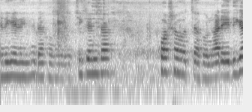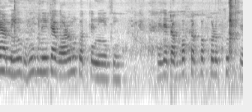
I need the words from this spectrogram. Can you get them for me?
এদিকে এদিকে দেখো চিকেনটা কষা হচ্ছে এখন। আর এদিকে আমি ঘুগনিটা গরম করতে নিয়েছি। এই যে টকবক টকবক করে ফুটছে।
